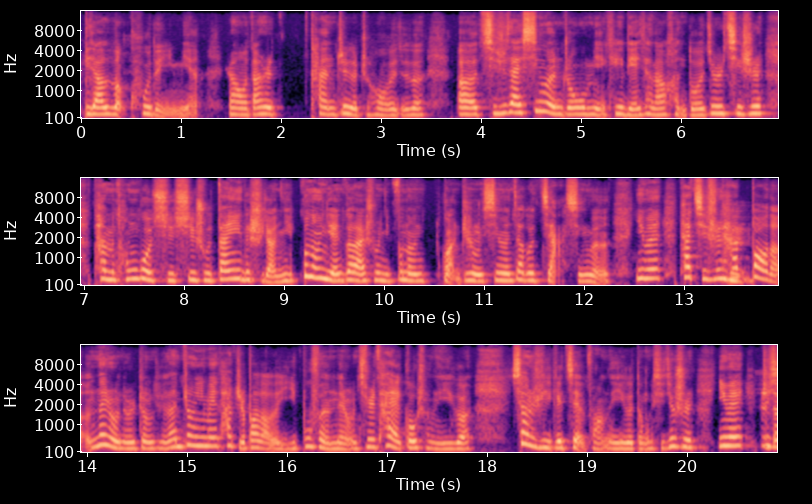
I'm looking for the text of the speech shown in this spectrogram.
比较冷酷的一面。然后我当时。看这个之后，我觉得，呃，其实，在新闻中，我们也可以联想到很多，就是其实他们通过去叙述单一的视角，你不能严格来说，你不能管这种新闻叫做假新闻，因为它其实它报道的内容都是正确，但正因为它只报道了一部分的内容，其实它也构成了一个像是一个检方的一个东西，就是因为这些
